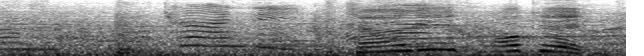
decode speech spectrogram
Um, candy. Candy? Okay.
